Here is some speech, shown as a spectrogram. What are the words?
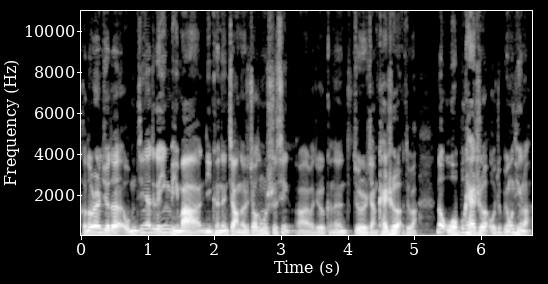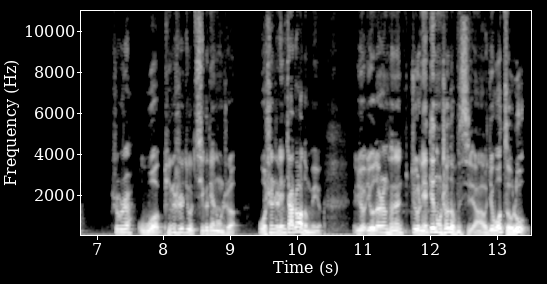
很多人觉得我们今天这个音频吧，你可能讲的是交通失信啊，就可能就是讲开车，对吧？那我不开车，我就不用听了，是不是？我平时就骑个电动车，我甚至连驾照都没有。有有的人可能就连电动车都不骑啊，我就我走路，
